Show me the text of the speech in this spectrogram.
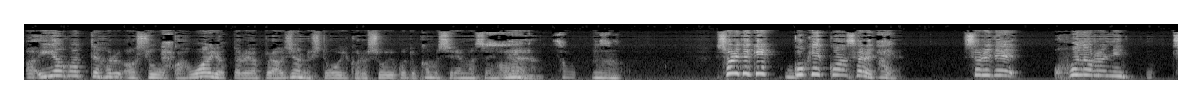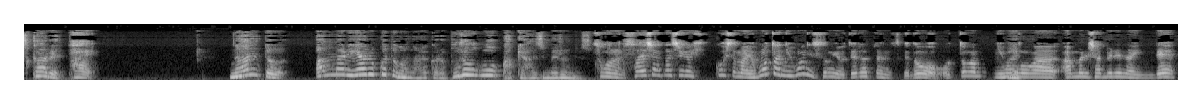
あ、嫌がってはる。あ、そうか。ハワイやったらやっぱりアジアの人多いからそういうことかもしれませんね。そうです。うん。それでけご結婚されて、はいそれでホノルルに疲れて、はい。なんと、あんまりやることがないからブログを書き始めるんです。かそうなんです。最初私が引っ越して、まあ本当は日本に住む予定だったんですけど、夫が日本語があんまり喋れないんで、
